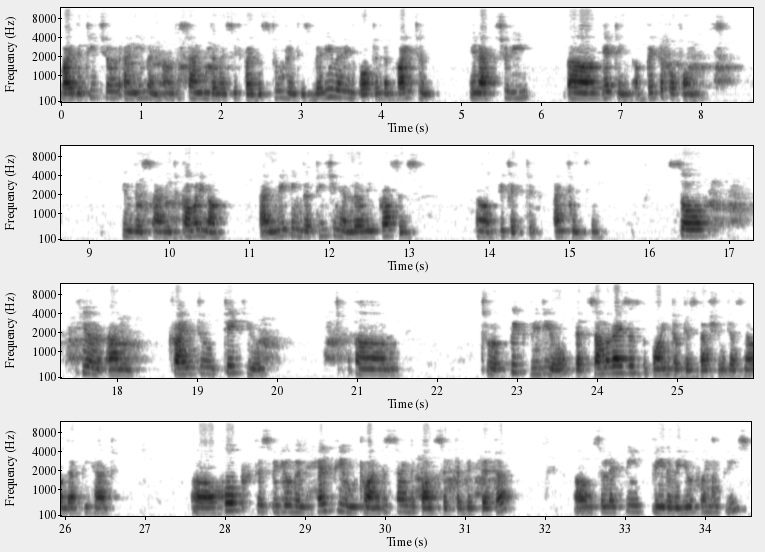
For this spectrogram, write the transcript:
by the teacher and even understanding the message by the student is very, very important and vital in actually uh, getting a better performance in this and covering up and making the teaching and learning process uh, effective and fruitful. So here I'm trying to take you um, to a quick video that summarizes the point of discussion just now that we had. Uh, hope this video will help you to understand the concept a bit better. Uh, so let me play the video for you, please.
